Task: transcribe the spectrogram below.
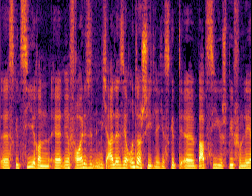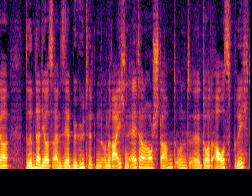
äh, skizzieren. Äh, ihre Freunde sind nämlich alle sehr unterschiedlich. Es gibt äh, Babsi, gespielt von Lea Drinder, die aus einem sehr behüteten und reichen Elternhaus stammt und äh, dort ausbricht.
